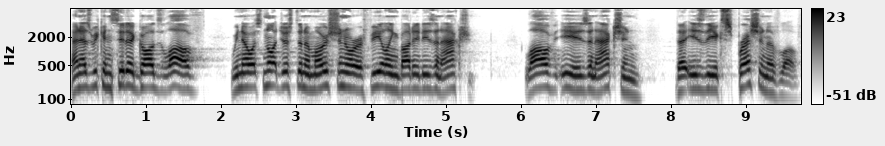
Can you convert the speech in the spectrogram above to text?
And as we consider God's love, we know it's not just an emotion or a feeling, but it is an action. Love is an action that is the expression of love.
